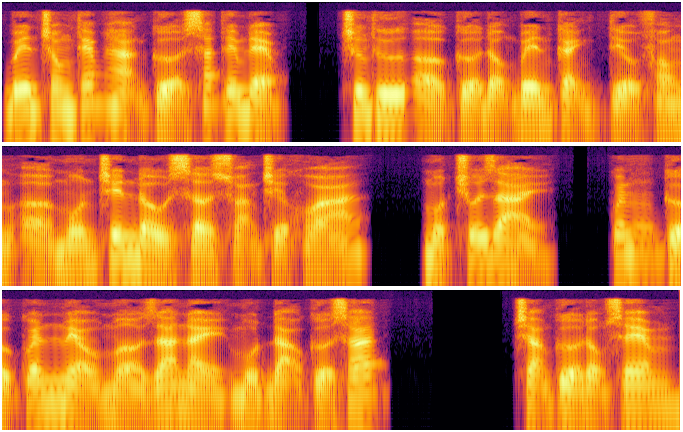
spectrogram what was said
bên trong thép hạn cửa sắt êm đẹp, Trương Thứ ở cửa động bên cạnh tiểu phòng ở môn trên đầu sờ soạng chìa khóa, một chuỗi dài, quen cửa quen mẻo mở ra này một đạo cửa sắt. Chạm cửa động xem,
